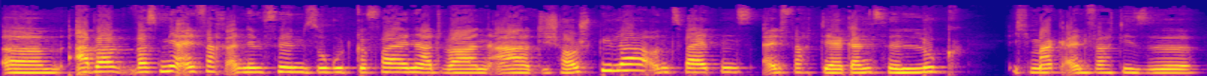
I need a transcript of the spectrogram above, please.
Ähm, aber was mir einfach an dem Film so gut gefallen hat, waren A, die Schauspieler und zweitens einfach der ganze Look. Ich mag einfach diese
